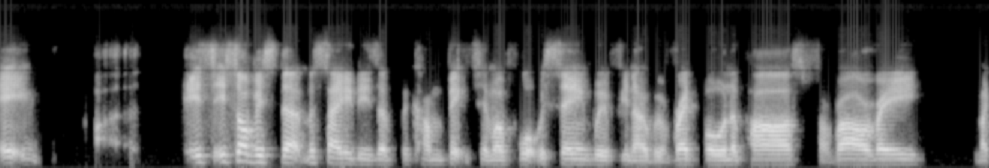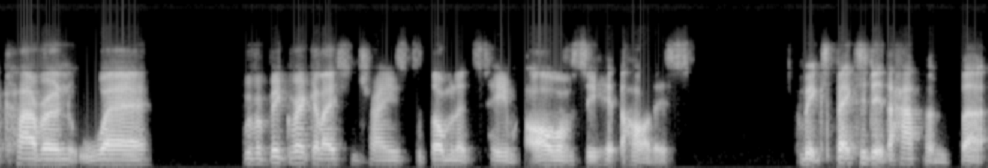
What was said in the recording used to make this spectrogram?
it it's it's obvious that Mercedes have become victim of what we're seeing with you know with Red Bull in the past, Ferrari, McLaren, where with a big regulation change, the dominant team are obviously hit the hardest. We expected it to happen, but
